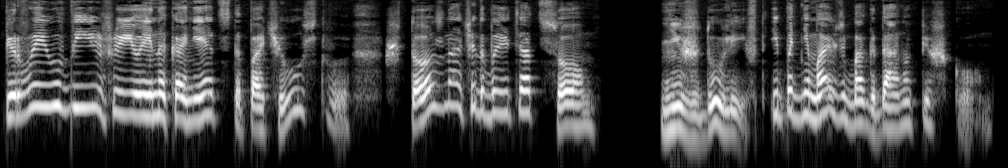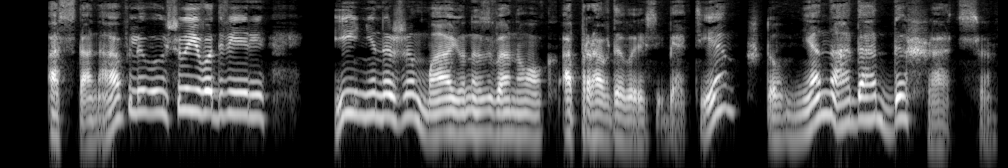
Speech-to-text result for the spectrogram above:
впервые увижу ее и, наконец-то, почувствую, что значит быть отцом не жду лифт и поднимаюсь к Богдану пешком. Останавливаюсь у его двери и не нажимаю на звонок, оправдывая себя тем, что мне надо отдышаться.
